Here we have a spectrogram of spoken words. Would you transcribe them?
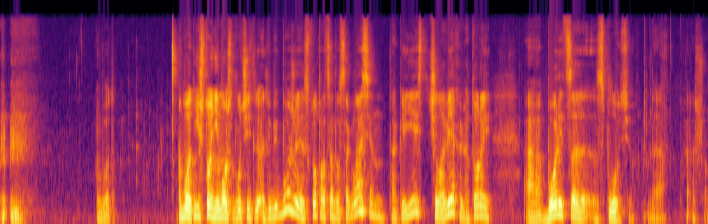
Вот. Вот, ничто не может отлучить от любви Божией, сто процентов согласен, так и есть, человека, который борется с плотью. Да, хорошо.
